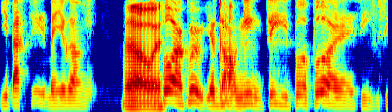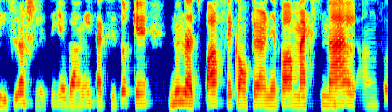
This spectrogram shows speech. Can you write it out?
Il est parti, ben il a gagné. Ah ouais. Pas un peu, il a gagné. Tu sais, pas, pas euh, c'est, c'est flush, là, tu sais, il a gagné. Fait que c'est sûr que nous, notre sport fait qu'on fait un effort maximal en so-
